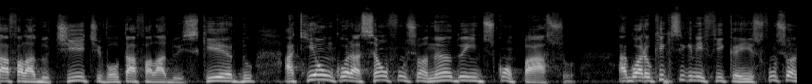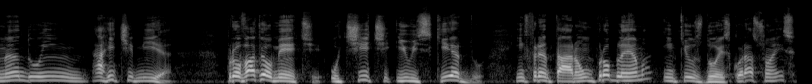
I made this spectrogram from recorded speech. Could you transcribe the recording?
voltar a falar do Tite, voltar a falar do esquerdo. Aqui é um coração funcionando em descompasso. Agora, o que, que significa isso? Funcionando em arritmia. Provavelmente o Tite e o esquerdo enfrentaram um problema em que os dois corações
